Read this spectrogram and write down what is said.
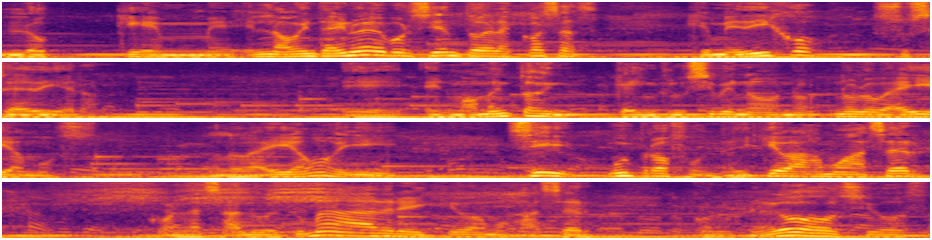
lo que me... El 99% de las cosas que me dijo sucedieron. Eh, en momentos en que inclusive no, no, lo veíamos. No lo veíamos y sí, muy profunda. ¿Y qué vamos a hacer con la salud de tu madre? ¿Y qué vamos a hacer con los negocios?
